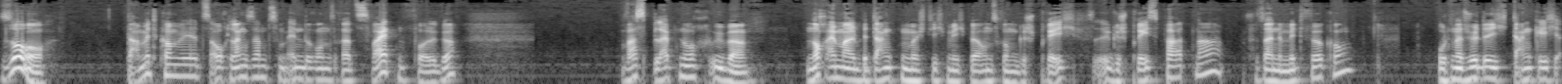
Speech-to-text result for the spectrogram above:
So, damit kommen wir jetzt auch langsam zum Ende unserer zweiten Folge. Was bleibt noch über? Noch einmal bedanken möchte ich mich bei unserem Gespräch, äh, Gesprächspartner für seine Mitwirkung. Und natürlich danke ich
